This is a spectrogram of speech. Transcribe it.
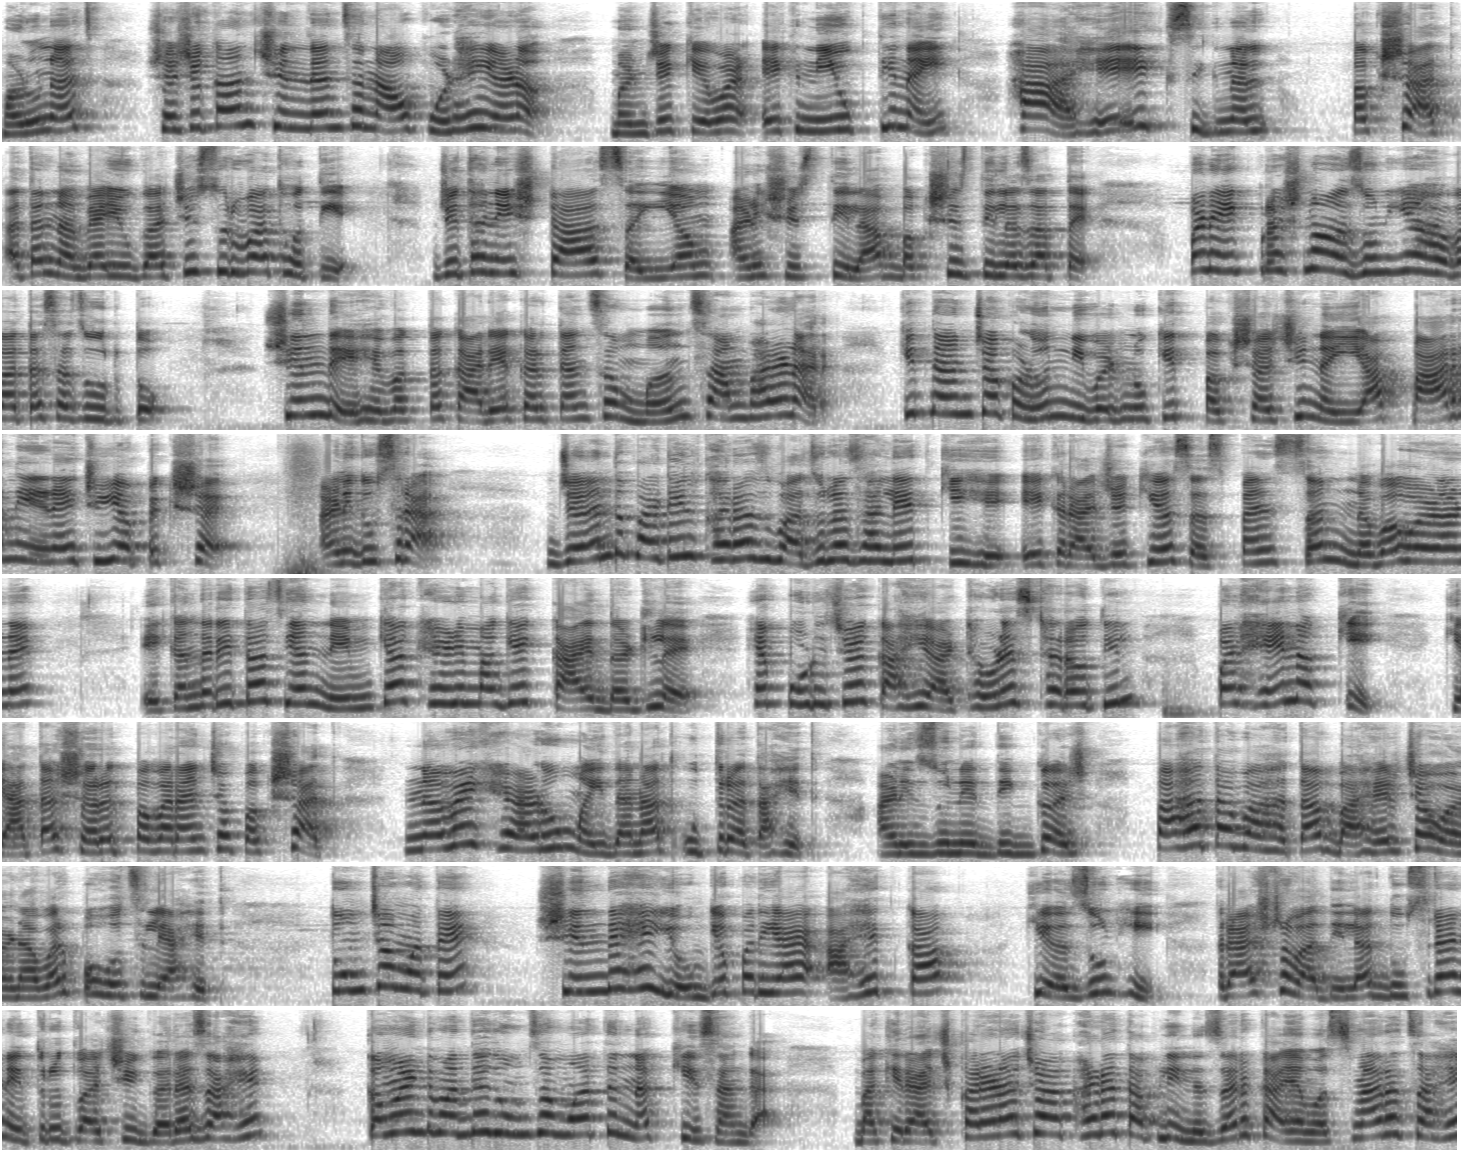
म्हणूनच शशिकांत शिंदेचं नाव पुढे येणं म्हणजे केवळ एक नियुक्ती नाही हा आहे एक सिग्नल. पक्षात आता नव्या युगाची सुरुवात होतीये. जिथं निष्ठा संयम आणि शिस्तीला बक्षीस दिलं जातंय. पण एक प्रश्न अजूनही हवा तसाच उरतो. शिंदे हे फक्त कार्यकर्त्यांचं मन सांभाळणार की त्यांच्याकडून निवडणुकीत पक्षाची नय्या पार नेण्याची अपेक्षा आहे? आणि दुसरा जयंत पाटील खरंच बाजूला झालेत की हे एक राजकीय सस्पेन्सचं नवं वळण आहे? एकंदरीतच या नेमक्या खेळीमागे काय दडलंय हे पुढचे काही आठवडेच ठरवतील. पण हे नक्की की आता शरद पवारांच्या पक्षात नवे खेळाडू मैदानात उतरत आहेत आणि जुने दिग्गज पाहता पाहता बाहेरच्या वळणावर पोहोचले आहेत. तुमच्या मते शिंदे हे योग्य पर्याय आहेत का? की अजूनही राष्ट्रवादीला दुसऱ्या नेतृत्वाची गरज आहे? कमेंटमध्ये तुमचं मत नक्की सांगा. बाकी राजकारणाच्या आखाड्यात आपली नजर कायम असणारच आहे.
